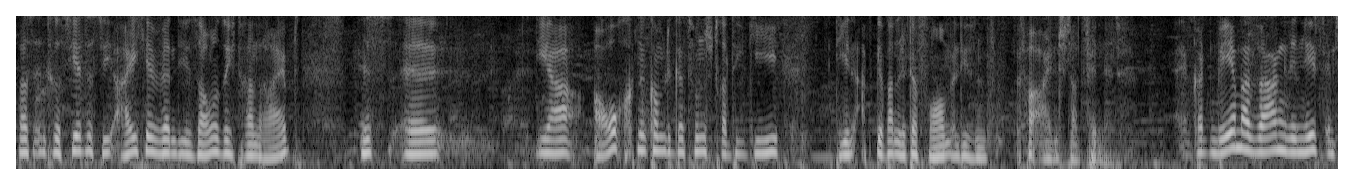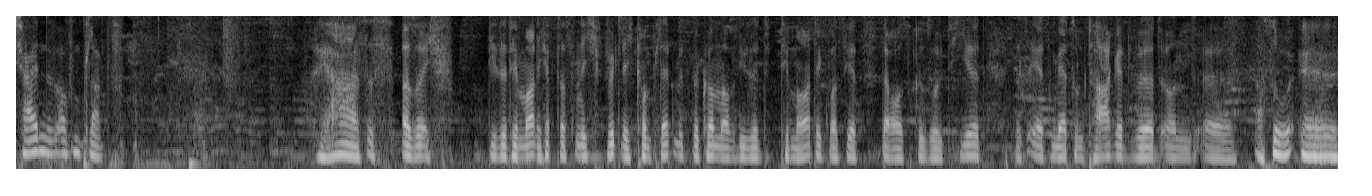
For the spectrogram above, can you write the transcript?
was interessiert ist, die Eiche, wenn die Sau sich dran reibt, ist äh, ja auch eine Kommunikationsstrategie, die in abgewandelter Form in diesem Verein stattfindet. Äh, Könnten wir ja mal sagen, demnächst Entscheidendes auf dem Platz. Ja, es ist, also ich, diese Thematik, ich habe das nicht wirklich komplett mitbekommen, aber diese Thematik, was jetzt daraus resultiert, dass er jetzt mehr zum Target wird und äh, Ach so, äh,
